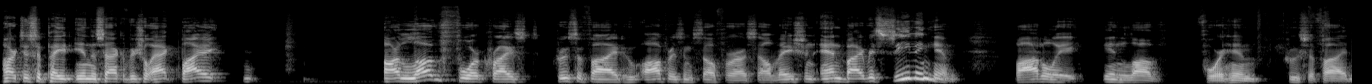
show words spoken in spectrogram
participate in the sacrificial act by our love for Christ crucified, who offers himself for our salvation, and by receiving him bodily in love for him crucified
